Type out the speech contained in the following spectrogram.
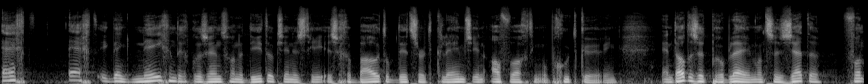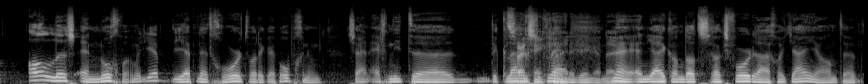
echt, echt, ik denk 90% van de detox-industrie is gebouwd op dit soort claims in afwachting op goedkeuring. En dat is het probleem, want ze zetten van alles en nog wat. Want je hebt, je hebt net gehoord wat ik heb opgenoemd. Het zijn echt niet eh, de Het zijn kleinste kleine dingen. Nee. Nee. en jij kan dat straks voordragen wat jij in je hand hebt.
